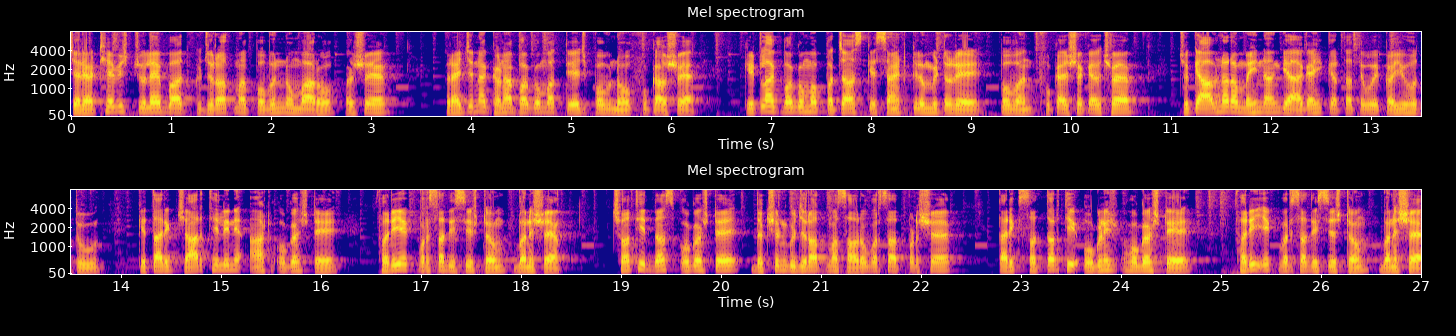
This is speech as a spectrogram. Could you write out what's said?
જ્યારે અઠ્યાવીસ જુલાઈ બાદ ગુજરાતમાં પવનનો મારો હશે. રાજ્યના ઘણા ભાગોમાં તેજ પવનો ફૂંકાશે. કેટલાક ભાગોમાં પચાસ કે સાઠ કિલોમીટરે પવન ફૂંકાઈ શકે છે. જોકે આવનારા મહિના અંગે આગાહી કરતાં તેઓએ કહ્યું હતું કે તારીખ ચારથી લઈને આઠ ઓગસ્ટે ફરી એક વરસાદી સિસ્ટમ બનશે. છથી દસ ઓગસ્ટે દક્ષિણ ગુજરાતમાં સારો વરસાદ પડશે. તારીખ સત્તરથી ઓગણીસ ઓગસ્ટે ફરી એક વરસાદી સિસ્ટમ બનશે.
